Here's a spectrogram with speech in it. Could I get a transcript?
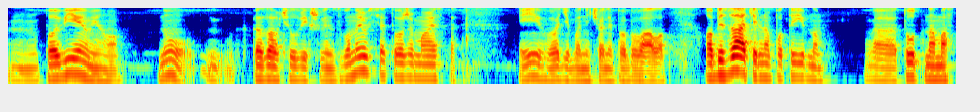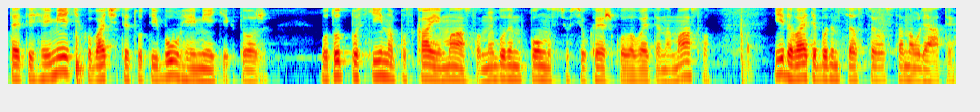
М, Провіримо його. Ну, казав чоловік, що він дзвонився, теж майстер. І вроді би нічого не пробивало. Обязательно потрібно е, тут намастити герметику. Бачите, тут і був герметик теж. Бо тут постійно пускає масло. Ми будемо повністю всю кришку ловити на масло. І давайте будемо це встановляти.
